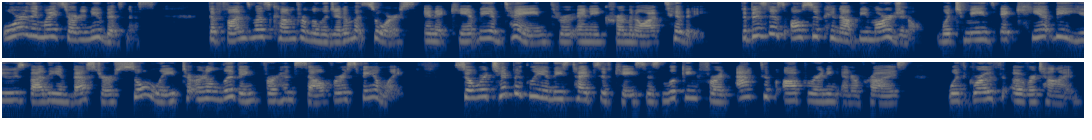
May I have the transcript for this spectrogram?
or they might start a new business. The funds must come from a legitimate source, and it can't be obtained through any criminal activity. The business also cannot be marginal, which means it can't be used by the investor solely to earn a living for himself or his family. So, we're typically in these types of cases looking for an active operating enterprise with growth over time.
